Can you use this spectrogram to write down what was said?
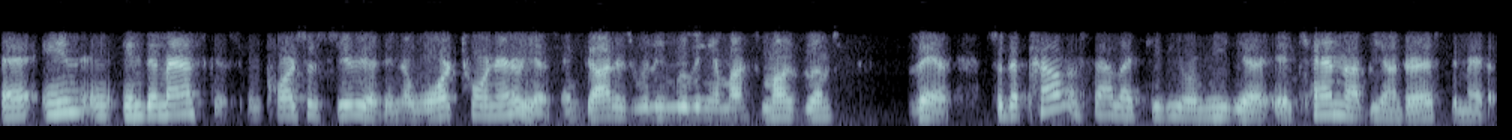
uh, in in Damascus, in parts of Syria, in the war-torn areas, and God is really moving amongst Muslims there. So the power of satellite TV or media it cannot be underestimated.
